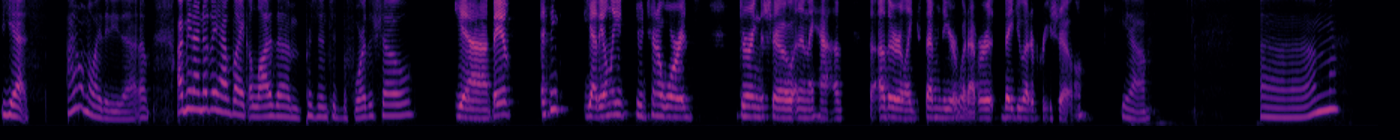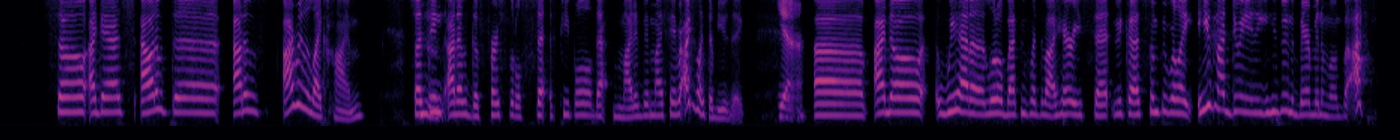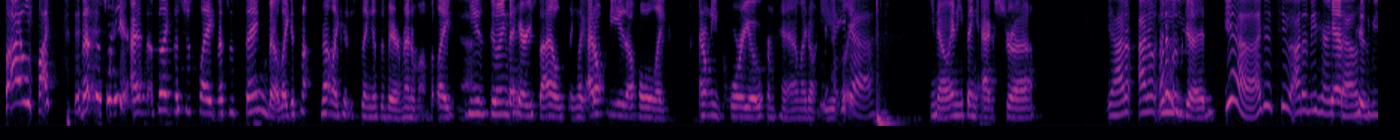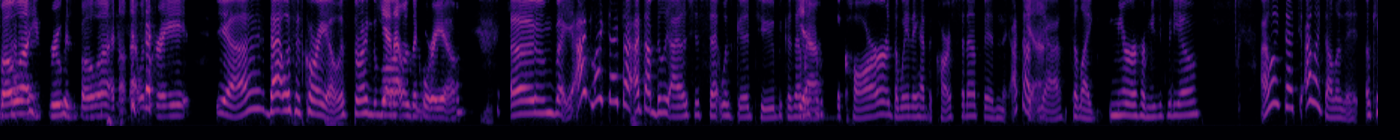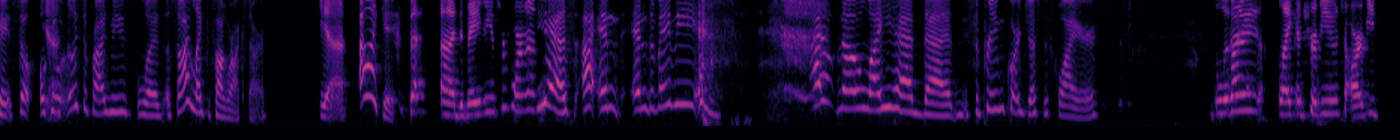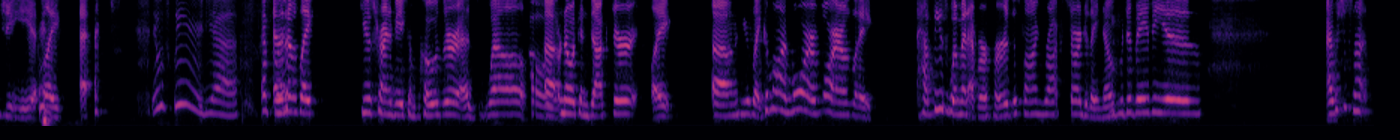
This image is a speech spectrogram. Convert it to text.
Yes. I don't know why they do that. Um, I mean, I know they have like a lot of them presented before the show. Yeah, they have. I think yeah, they only do ten awards during the show, and then they have the other like seventy or whatever they do at a pre-show. Yeah. Um. So I guess out of the out of I really like Haim So I mm-hmm. think out of the first little set of people, that might have been my favorite. I just like their music. Yeah. Uh, I know we had a little back and forth about Harry's set because some people were like, he's not doing anything, he's doing the bare minimum. But I, I liked it. That's just what he. I feel like that's just like that's his thing though. Like it's not not like his thing is a bare minimum, but like yeah. he's doing the Harry Styles thing. Like I don't need a whole like I don't need choreo from him. I don't need like yeah. you know anything extra. Yeah, I don't. I don't. I thought need, it was good. Yeah, I did too. I don't need Harry yeah, Styles. His boa, he threw his boa. I thought that was great. Yeah, that was his choreo. Was throwing the ball. Yeah, that was the choreo. Um, but yeah, I like that. I thought, I thought Billie Eilish's set was good too because I yeah. the car, the way they had the car set up, and I thought yeah. yeah. to like mirror her music video. I like that too. I liked all of it. Okay, so okay, yeah. what really surprised me was so I like the song Rockstar. Yeah, I like it. But uh, DaBaby's performance. Yes, I and and the baby. I don't know why he had that Supreme Court Justice Choir. Literally, like a tribute to RBG. Like, it was weird. Yeah. First, and then it was like he was trying to be a composer as well. Oh, uh, yeah. no, a conductor. Like, um, he was like, "Come on, more, more." I was like, "Have these women ever heard the song Rockstar? Do they know who DaBaby is?" I was just not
